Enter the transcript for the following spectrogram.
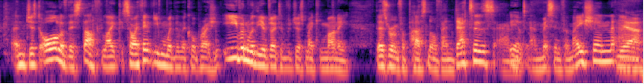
and just all of this stuff. Like, so I think even within the corporation, even with the objective of just making money, there's room for personal vendettas and, Yeah. and misinformation and Yeah.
